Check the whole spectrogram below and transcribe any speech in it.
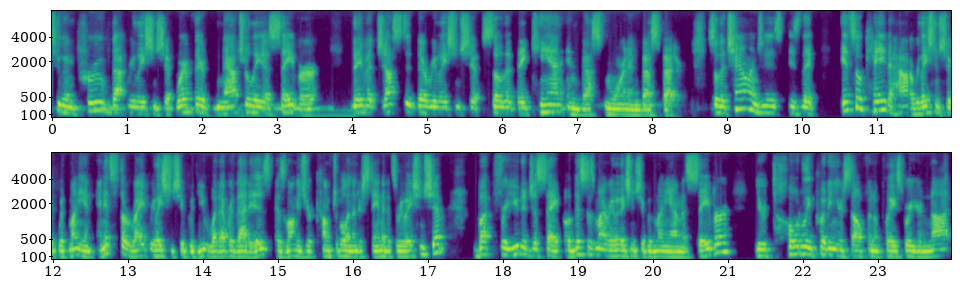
to improve that relationship where if they're naturally a saver, they've adjusted their relationship so that they can invest more and invest better. So the challenge is, is that it's okay to have a relationship with money and, and it's the right relationship with you, whatever that is, as long as you're comfortable and understand that it's a relationship. But for you to just say, oh, this is my relationship with money, I'm a saver, you're totally putting yourself in a place where you're not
